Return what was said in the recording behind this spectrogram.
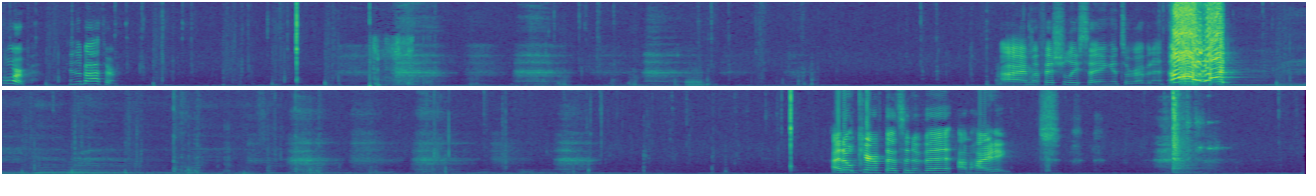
Orb. In the bathroom. I'm officially saying it's a revenant. Oh god! I don't care if that's an event. I'm hiding.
